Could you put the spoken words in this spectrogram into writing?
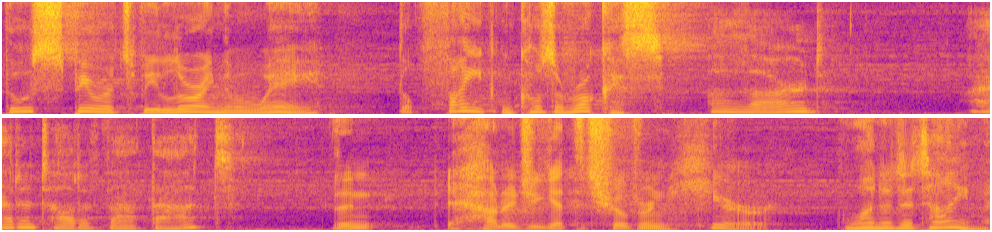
those spirits will be luring them away. They'll fight and cause a ruckus. Oh, Lord. I hadn't thought about that. Then, how did you get the children here? One at a time.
